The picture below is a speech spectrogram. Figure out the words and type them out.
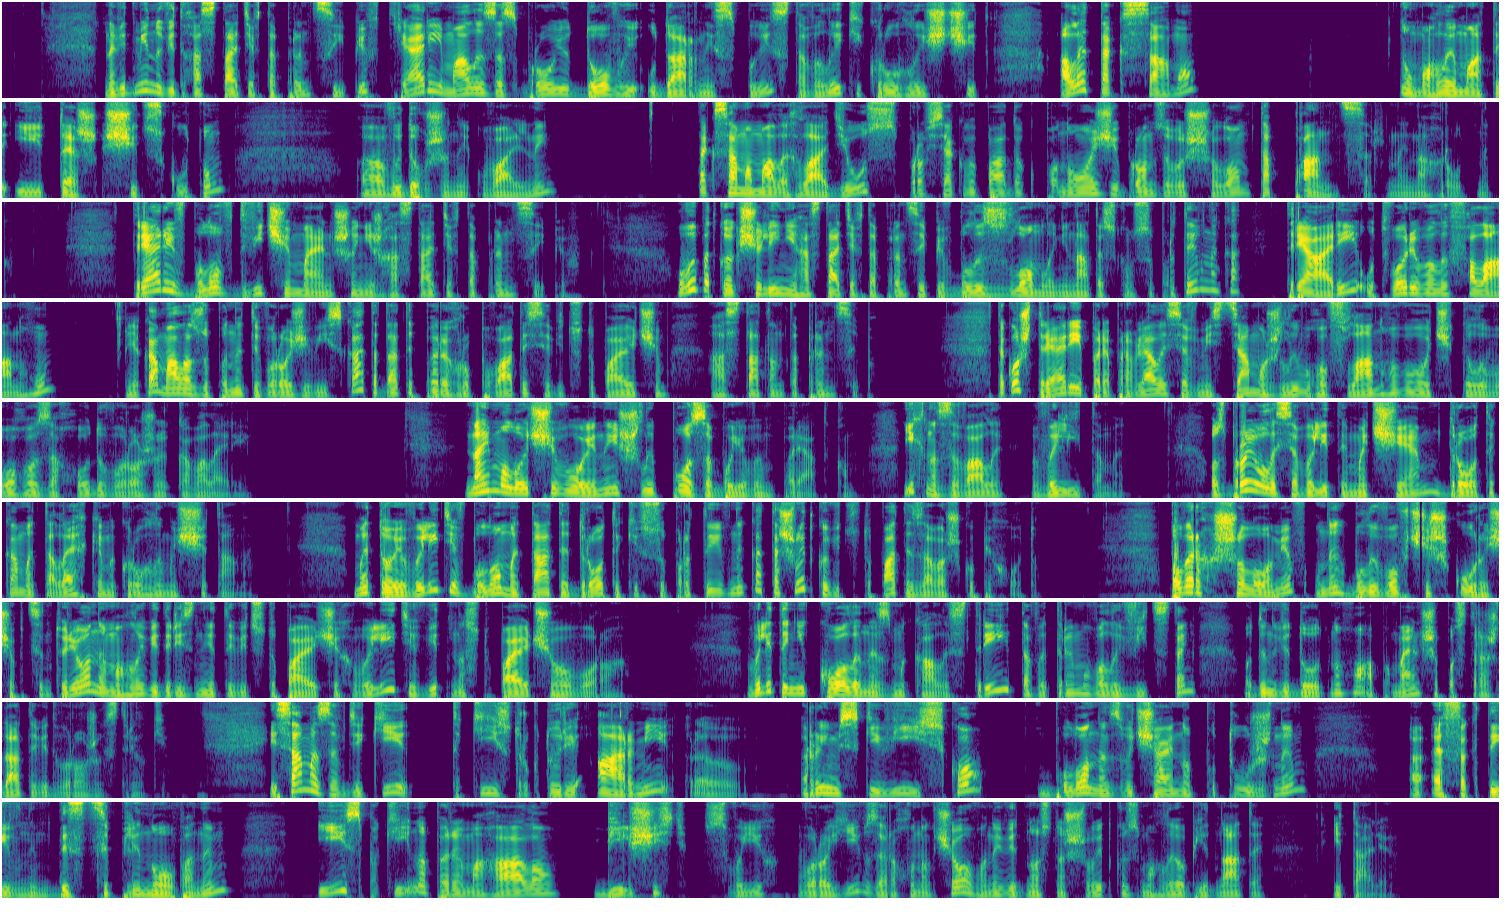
На відміну від гастатів та принципів, тріарії мали за зброю довгий ударний спис та великий круглий щит, але так само ну, могли мати і теж щит з кутом, видовжений овальний. Так само мали гладіус, про всяк випадок, поножі, бронзовий шолом та панцирний нагрудник. Тріарів було вдвічі менше, ніж гастатів та принципів. У випадку, якщо лінії гастатів та принципів були зломлені натиском супротивника, тріарії утворювали фалангу, яка мала зупинити ворожі війська та дати перегрупуватися відступаючим гастатам та принципам. Також тріарії переправлялися в місця можливого флангового чи тилового заходу ворожої кавалерії. Наймолодші воїни йшли поза бойовим порядком. Їх називали велітами. Озброювалися веліти мечем, дротиками та легкими круглими щитами. Метою велітів було метати дротиків супротивника та швидко відступати за важку піхоту. Поверх шоломів у них були вовчі шкури, щоб центуріони могли відрізнити відступаючих велітів від наступаючого ворога. Веліти ніколи не змикали стрій та витримували відстань один від одного, а поменше постраждати від ворожих стрілків. І саме завдяки такій структурі армії е, римське військо було надзвичайно потужним, е, ефективним, дисциплінованим і спокійно перемагало більшість своїх ворогів, за рахунок чого вони відносно швидко змогли об'єднати Італію.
